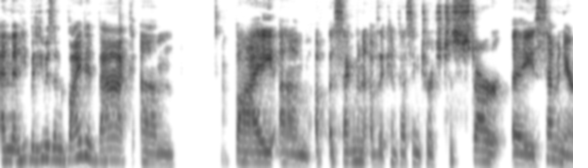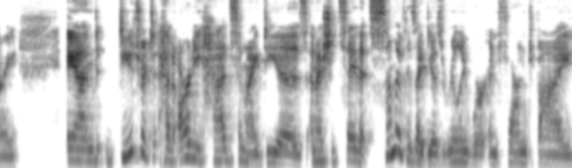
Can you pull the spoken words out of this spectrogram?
and then he, but he was invited back um, by um, a, a, segment of the confessing church to start a seminary. And dietrich had already had some ideas and i should say that some of his ideas really were informed by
